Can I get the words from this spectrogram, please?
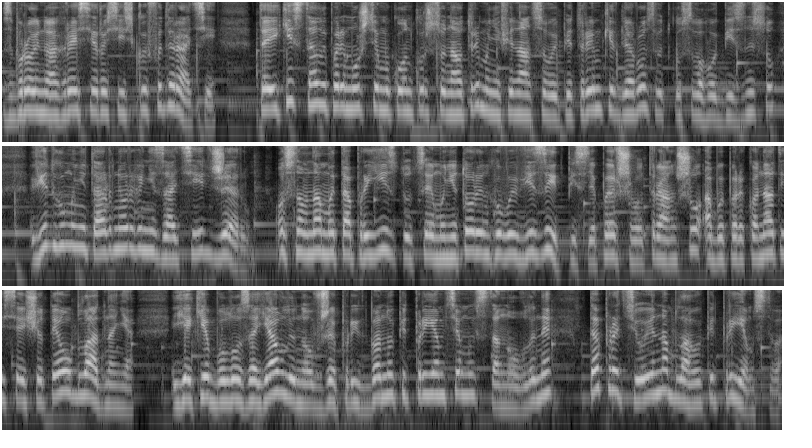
збройної агресії Російської Федерації, та які стали переможцями конкурсу на отримання фінансової підтримки для розвитку свого бізнесу від гуманітарної організації Джеру. Основна мета приїзду це моніторинговий візит після першого траншу, аби переконатися, що те обладнання, яке було заявлено, вже придбано підприємцями, встановлене та працює на благо підприємства.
